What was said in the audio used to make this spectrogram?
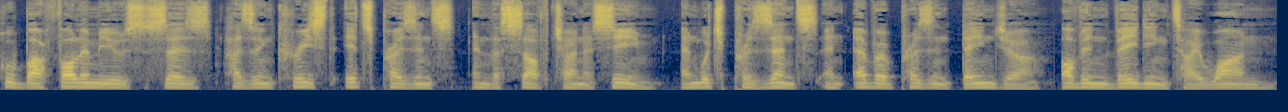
who Bartholomees says has increased its presence in the South China Sea and which presents an ever present danger of invading Taiwan.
